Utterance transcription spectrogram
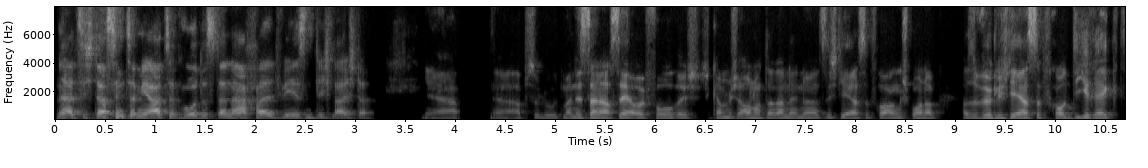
als ich das hinter mir hatte, wurde es danach halt wesentlich leichter. Ja, ja, absolut. Man ist danach sehr euphorisch. Ich kann mich auch noch daran erinnern, als ich die erste Frau angesprochen habe. Also wirklich die erste Frau direkt.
